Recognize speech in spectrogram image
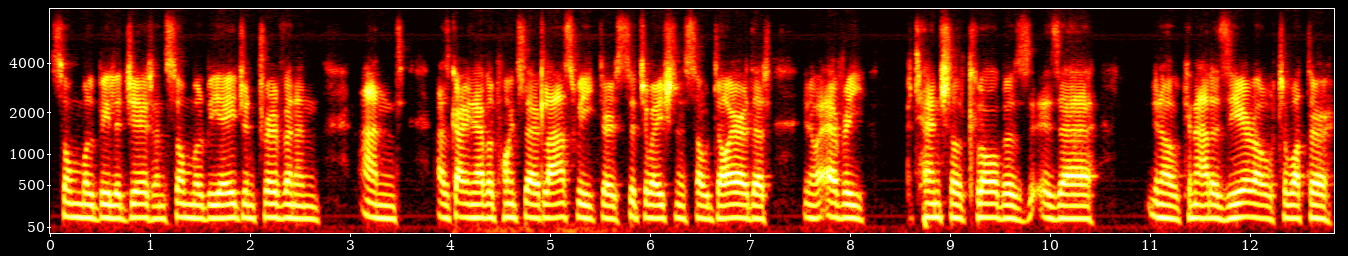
some will be legit and some will be agent driven, and and as Gary Neville pointed out last week, their situation is so dire that you know every potential club is is a uh, you know can add a zero to what they're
